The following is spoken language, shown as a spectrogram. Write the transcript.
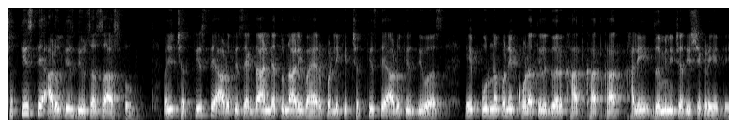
छत्तीस ते अडोतीस दिवसाचा असतो. म्हणजे छत्तीस ते अडोतीस एकदा अंड्यातून आळी बाहेर पडली की छत्तीस ते अडोतीस दिवस हे पूर्णपणे खोडातील गर खात खात खात खाली जमिनीच्या दिशेकडे येते.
